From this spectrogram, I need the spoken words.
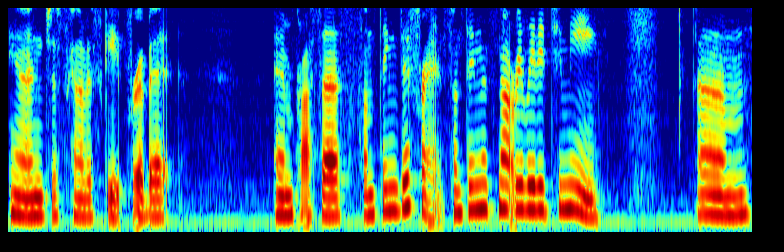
and just kind of escape for a bit and process something different, something that's not related to me. Um,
